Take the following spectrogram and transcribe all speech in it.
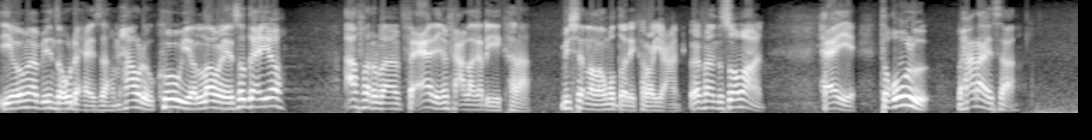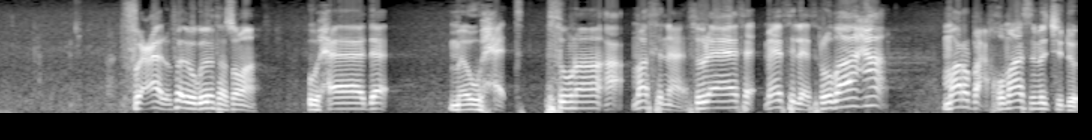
iyo wamaaba inta udhexaysa maxaa koow iyo laba iyo saddex iyo afar baa facaal iyo mafcal laga dhigi karaa. Mishana lagama dari karo yacni. Waa fahamta soo maahan haye taquulu maxaa dhahaysaa facaal fad waa godantaa soo maa uxaada mawxad hunaa'a mathna hulaatha mathlat rubaaca marbac khumaasa ma jidho.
